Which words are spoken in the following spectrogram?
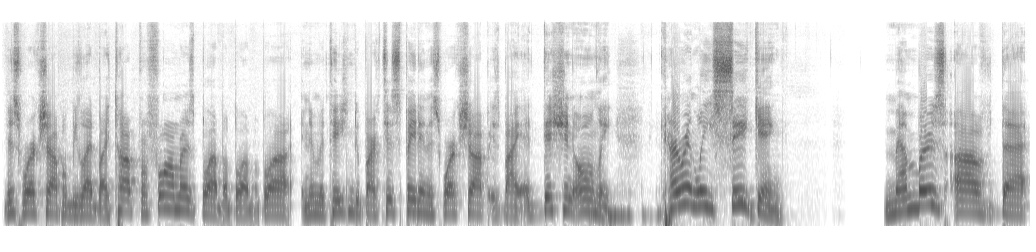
This workshop will be led by top performers, blah, blah, blah, blah, blah. An invitation to participate in this workshop is by addition only. Currently seeking members of the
